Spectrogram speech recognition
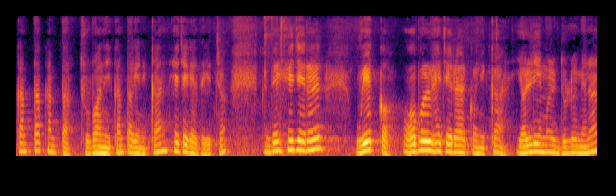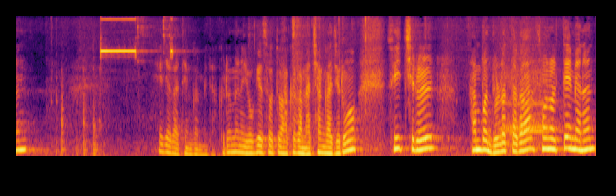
깜빡깜빡 두 번이 깜빡이니까 해제가 되겠죠. 근데 해제를 위에 거 업을 해제를 할 거니까 열림을 누르면은 해제가 된 겁니다. 그러면은 여기서도 아까가 마찬가지로 스위치를 한 번 눌렀다가 손을 떼면은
